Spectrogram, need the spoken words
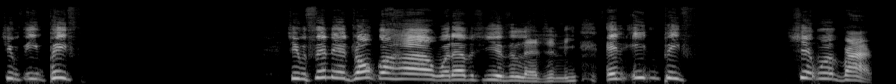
She was eating pizza. She was sitting there drunk or high, or whatever she is allegedly, and eating pizza. Shit went viral.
